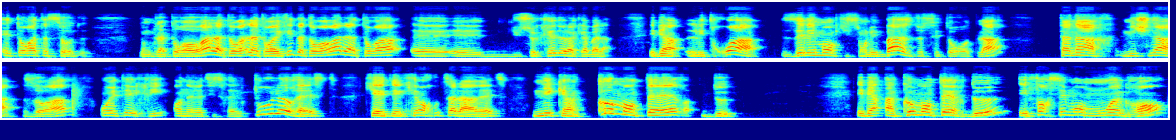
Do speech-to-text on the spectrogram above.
et Torah Tassod. Donc la Torah orale, la Torah, écrite, la Torah orale et la Torah euh, euh, du secret de la Kabbalah. Eh bien, les trois éléments qui sont les bases de ces Torot-là, Tanakh, Mishnah, Zohar, ont été écrits en Eretz Israël. Tout le reste qui a été écrit en Chutz n'est qu'un commentaire d'eux eh bien, un commentaire d'eux est forcément moins grand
